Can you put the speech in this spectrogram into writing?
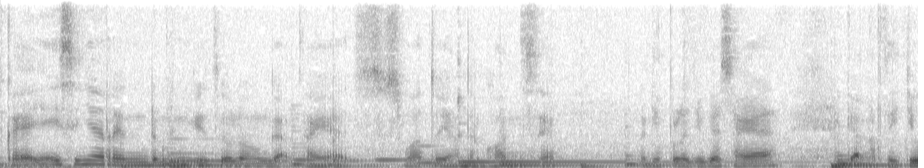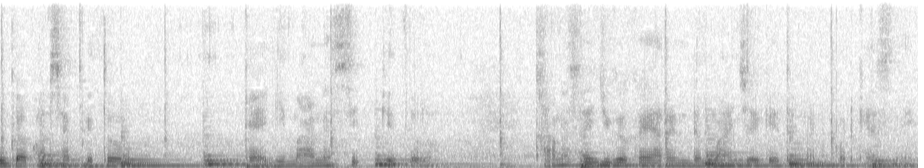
kayaknya isinya random gitu loh nggak kayak sesuatu yang terkonsep lagi pula juga saya nggak ngerti juga konsep itu kayak gimana sih gitu loh. Karena saya juga kayak random aja gitu kan podcast nih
